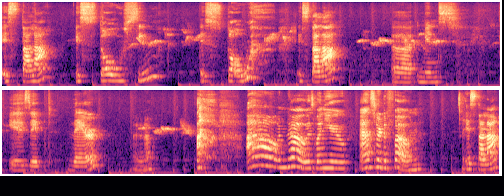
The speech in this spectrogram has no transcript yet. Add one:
Está lá, estou sim, estou, está lá uh, means is it there? I don't know. oh no, it's when you answer the phone. Está lá?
